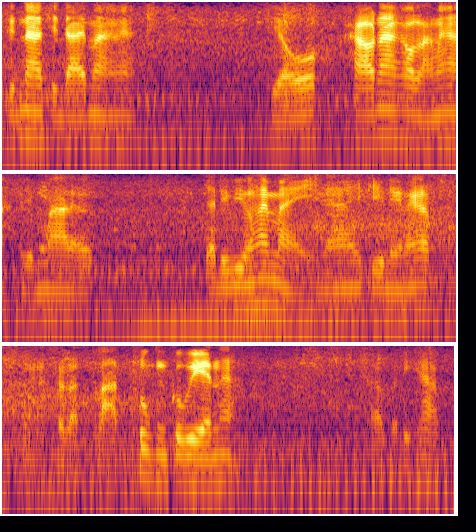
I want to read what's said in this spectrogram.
เสินหน้าเสียดายมากนะเดี๋ยวคราวหน้าคราวหลังนะฮะเดี๋ยวมาเลยจะรีวิวให้ใหม่นะอีกทีหนึงนะครับสำหรับตลาดทุ่งกเวียนนะฮะครับ วัสดีครับ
